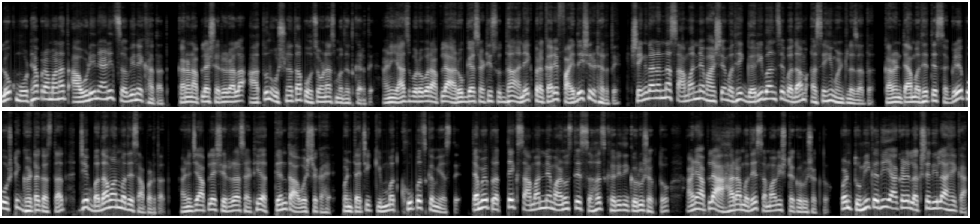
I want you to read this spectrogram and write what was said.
लोक मोठ्या प्रमाणात आवडीने आणि चवीने खातात कारण आपल्या शरीराला आतून उष्णता पोहोचवण्यास मदत करते आणि याचबरोबर आपल्या आरोग्यासाठी सुद्धा अनेक प्रकारे फायदेशीर ठरते. शेंगदाण्यांना सामान्य भाषेमध्ये गरिबांचे बदाम असेही म्हटलं जातं कारण त्यामध्ये ते सगळे पौष्टिक घटक असतात जे बदामांमध्ये सापडतात आणि जे आपल्या शरीरासाठी अत्यंत आवश्यक आहे पण त्याची किंमत खूपच कमी असते. त्यामुळे प्रत्येक सामान्य माणूस ते सहज खरेदी करू शकतो आणि आपल्या आहारामध्ये समाविष्ट करू शकतो. पण तुम्ही कधी याकडे लक्ष दिलं आहे का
